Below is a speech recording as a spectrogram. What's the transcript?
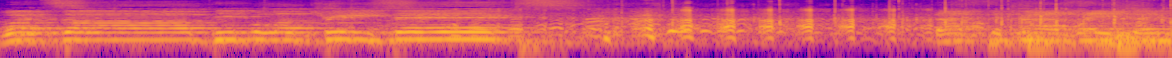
What's up, people of Treaty 6? That's the translation.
